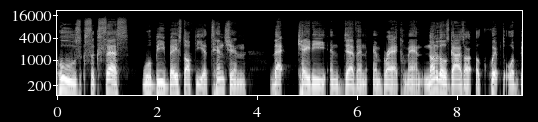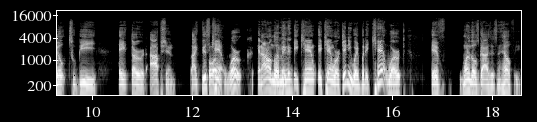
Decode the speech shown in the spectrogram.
whose success will be based off the attention that KD and Devin and Brad command. None of those guys are equipped or built to be a third option. Like this Or- can't work. And I don't know I if mean, it, it- it can it can work anyway, but it can't work if one of those guys isn't healthy.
